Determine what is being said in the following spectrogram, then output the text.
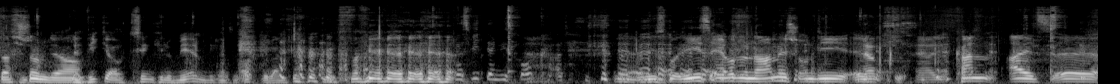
Das stimmt, ja. Der wiegt ja auch 10 Kilo mehr mit den ganzen Aufklebern. Das wiegt denn die Spokecard. Ja, die, ist, die ist aerodynamisch und die äh, kann als äh,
